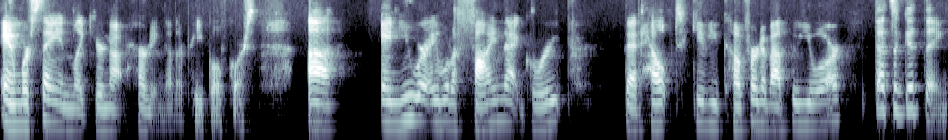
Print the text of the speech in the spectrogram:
and we're saying like you're not hurting other people of course uh, and you were able to find that group that helped give you comfort about who you are that's a good thing.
